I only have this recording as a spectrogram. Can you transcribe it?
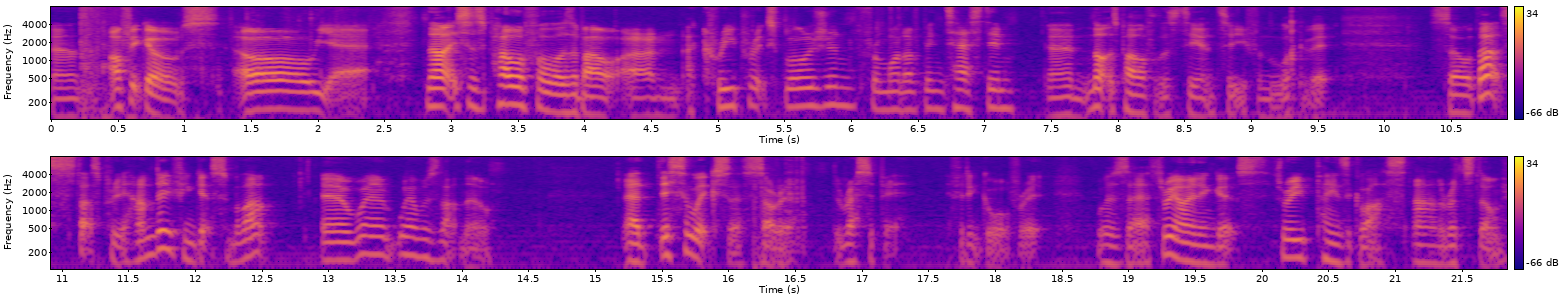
and off it goes. Oh yeah. Now it's as powerful as about um, a creeper explosion from what I've been testing. Um, not as powerful as TNT from the look of it. So that's that's pretty handy if you can get some of that. Uh, where where was that now? Uh, this elixir, sorry, the recipe, if I didn't go over it, was uh, three iron ingots, three panes of glass, and a redstone.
